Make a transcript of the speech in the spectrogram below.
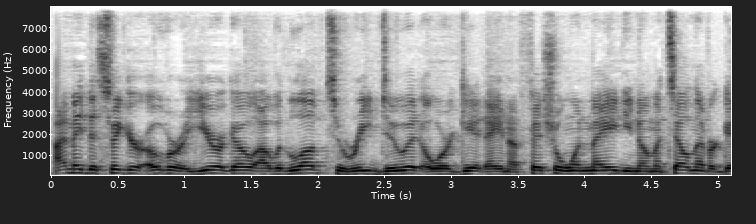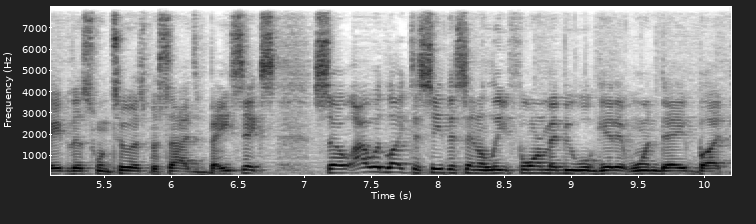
I made this figure over a year ago. I would love to redo it or get an official one made. You know, Mattel never gave this one to us besides basics, so I would like to see this in Elite form. Maybe we'll get it one day, but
